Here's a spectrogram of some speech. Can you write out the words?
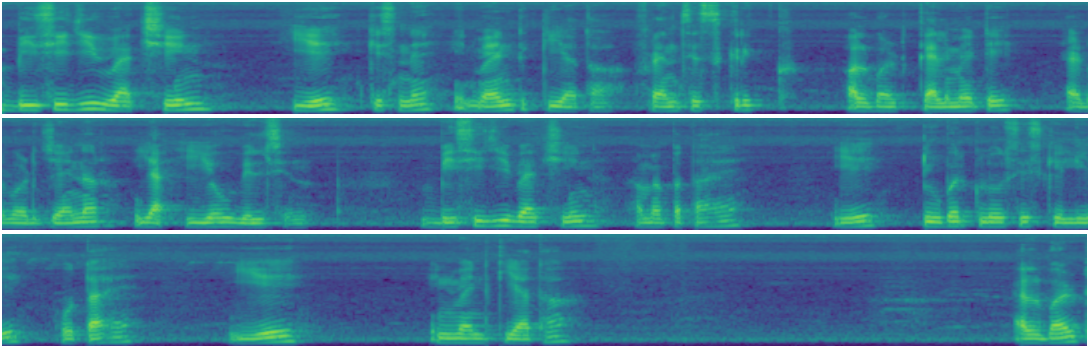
बीसीजी वैक्सीन ये किसने इन्वेंट किया था? Francis Crick Albert Calmette Edward Jenner या E O Wilson BCG vaccine हमें पता है, ये ट्यूबरक्लोसिस के लिए होता है। ये इन्वेंट किया था एल्बर्ट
